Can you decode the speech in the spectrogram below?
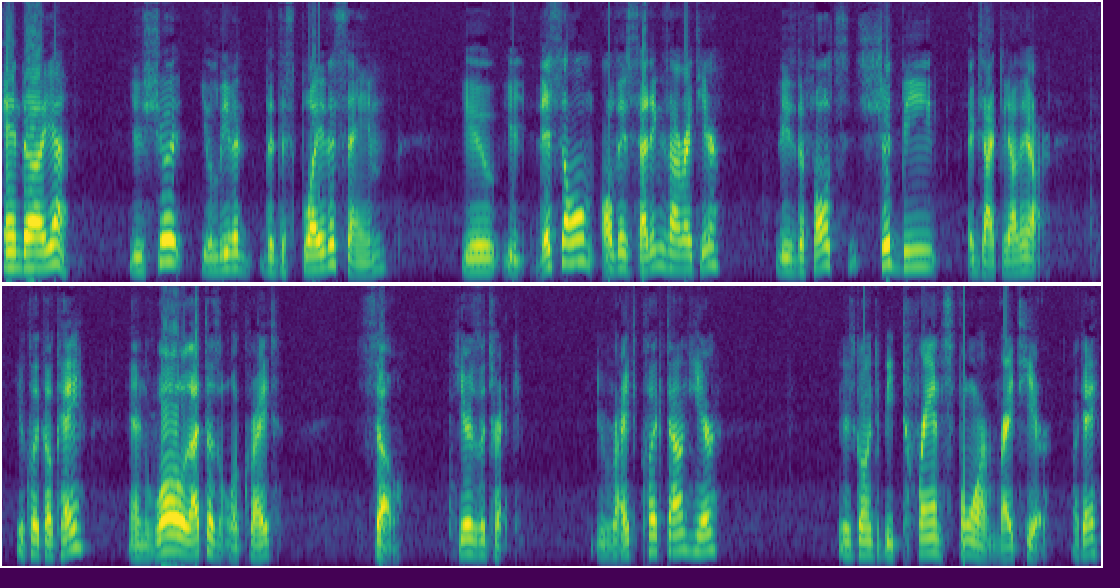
And uh, yeah, you should you leave it the display the same. You you this all all these settings are right here. These defaults should be exactly how they are. You click OK, and whoa, that doesn't look right. So, here's the trick. You right click down here, there's going to be transform right here, okay?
